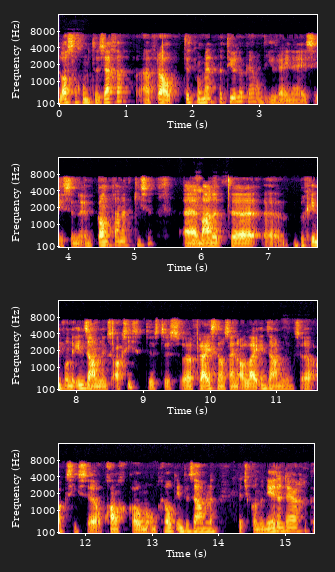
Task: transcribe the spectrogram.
lastig om te zeggen. vooral op dit moment natuurlijk, hè, want iedereen is, is een, een kant aan het kiezen. Uh, maar aan het begin van de inzamelingsacties, dus, dus vrij snel zijn allerlei inzamelingsacties op gang gekomen om geld in te zamelen dat je kan doneren en dergelijke.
